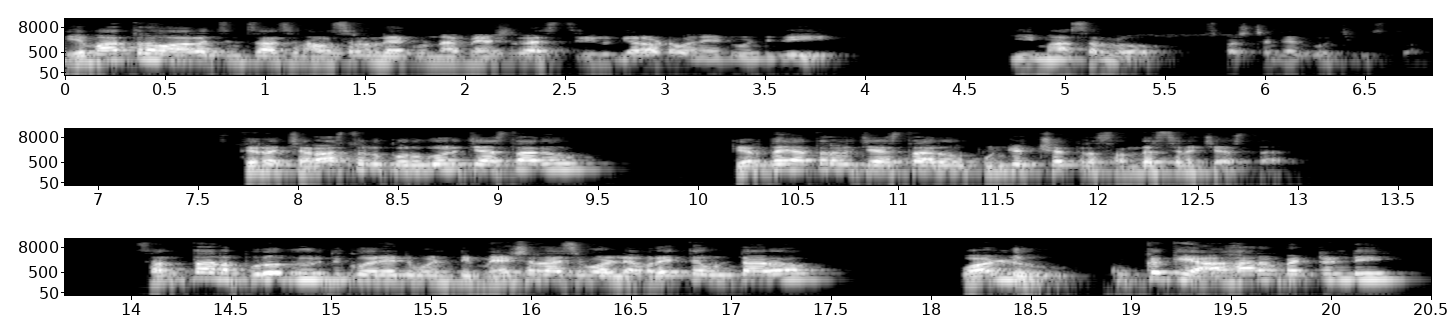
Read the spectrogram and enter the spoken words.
ఏమాత్రం ఆలోచించాల్సిన అవసరం లేకుండా మేషరాశి స్త్రీలు గెలవటం అనేటువంటిది ఈ మాసంలో స్పష్టంగా గోచరిస్తోంది. స్థిర చరాస్తులు కొనుగోలు చేస్తారు తీర్థయాత్రలు చేస్తారు పుణ్యక్షేత్ర సందర్శన చేస్తారు. సంతాన పురోభివృద్ధి కోరేటువంటి మేషరాశి వాళ్ళు ఎవరైతే ఉంటారో వాళ్ళు కుక్కకి ఆహారం పెట్టండి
